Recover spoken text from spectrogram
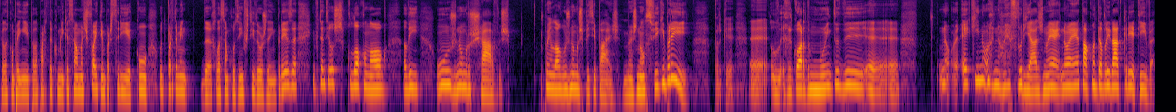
pela companhia pela parte da comunicação, mas feito em parceria com o departamento da relação com os investidores da empresa e, portanto, eles colocam logo ali uns números chaves. Põem logo os números principais, mas não se fiquem por aí, porque uh, recordo muito de. Uh, não, aqui não, não é floreados, não é, não é tal contabilidade criativa,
